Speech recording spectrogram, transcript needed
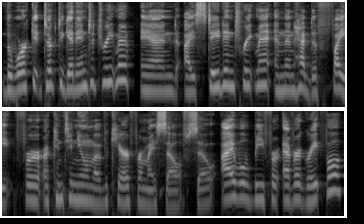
the work it took to get into treatment and I stayed in treatment and then had to fight for a continuum of care for myself. So I will be forever grateful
